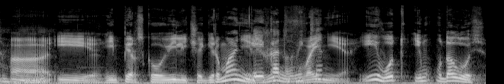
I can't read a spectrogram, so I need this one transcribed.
угу. и имперского величия Германии и лежит экономики. в войне. И вот им удалось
